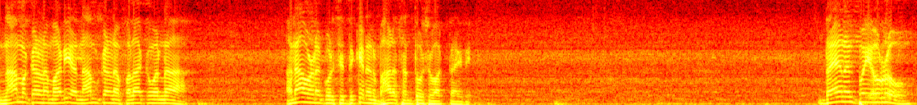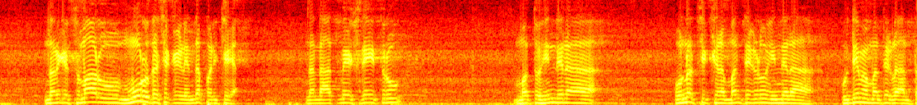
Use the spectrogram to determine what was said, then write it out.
ನಾಮಕರಣ ಮಾಡಿ ಆ ನಾಮಕರಣ ಫಲಕವನ್ನು ಅನಾವರಣಗೊಳಿಸಿದ್ದಕ್ಕೆ ನನಗೆ ಬಹಳ ಸಂತೋಷವಾಗ್ತಾ ಇದೆ. ದಯಾನಂದ್ ಪೈ ಅವರು ನನಗೆ ಸುಮಾರು ಮೂರು ದಶಕಗಳಿಂದ ಪರಿಚಯ. ನನ್ನ ಆತ್ಮೀಯ ಸ್ನೇಹಿತರು ಮತ್ತು ಹಿಂದಿನ ಉನ್ನತ ಶಿಕ್ಷಣ ಮಂತ್ರಿಗಳು, ಇಂದಿನ ಉದ್ಯಮ ಮಂತ್ರಿಗಳಂತ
